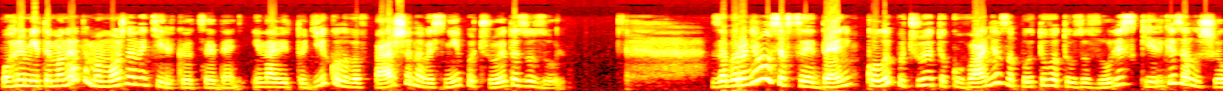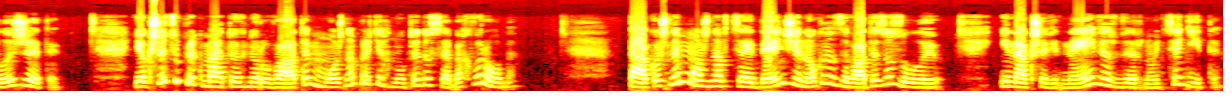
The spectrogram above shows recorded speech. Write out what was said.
Погриміти монетами можна не тільки у цей день, і навіть тоді, коли ви вперше навесні почуєте зозуль. Заборонялося в цей день, коли почуєте кування, запитувати у зозулі, скільки залишилось жити. Якщо цю прикмету ігнорувати, можна притягнути до себе хвороби. Також не можна в цей день жінок називати зозулею, інакше від неї відвернуться діти.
